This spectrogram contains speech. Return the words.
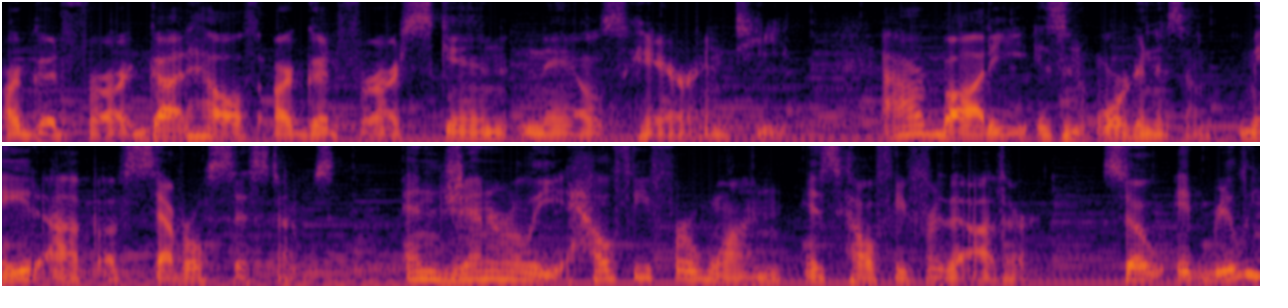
are good for our gut health, are good for our skin, nails, hair, and teeth. Our body is an organism made up of several systems, and generally, healthy for one is healthy for the other. So it really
